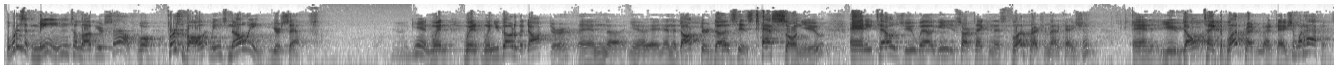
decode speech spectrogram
But what does it mean to love yourself? Well, first of all, it means knowing yourself. Again, when, when, when you go to the doctor and, uh, you know, and, and the doctor does his tests on you and he tells you, well, you need to start taking this blood pressure medication, and you don't take the blood pressure medication, what happens?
